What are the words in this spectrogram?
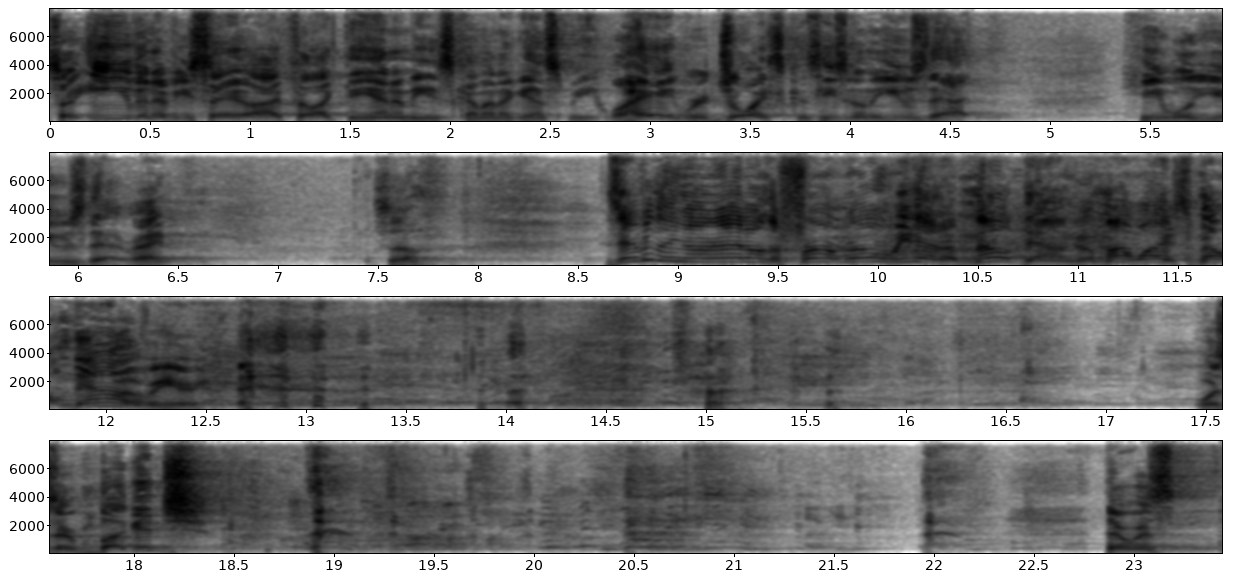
So even if you say, oh, I feel like the enemy is coming against me, well, hey, rejoice because He's going to use that. He will use that, right? So, is everything all right on the front row? We got a meltdown going. My wife's melting down over here. Was there buggage? there was,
